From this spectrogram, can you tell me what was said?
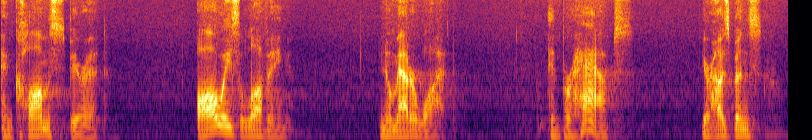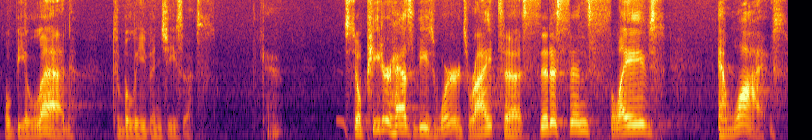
and calm spirit, always loving no matter what. And perhaps your husbands will be led to believe in Jesus. Okay? So Peter has these words, right? To citizens, slaves, and wives.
